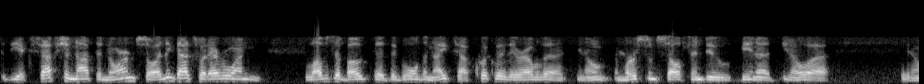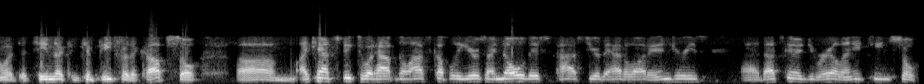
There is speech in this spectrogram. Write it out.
the exception, not the norm. So I think that's what everyone loves about the, the Golden Knights, how quickly they were able to, you know, immerse themselves into being a, you know, a, you know, a, a team that can compete for the cup. So um, I can't speak to what happened the last couple of years. I know this past year they had a lot of injuries. Uh, that's going to derail any team. So,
